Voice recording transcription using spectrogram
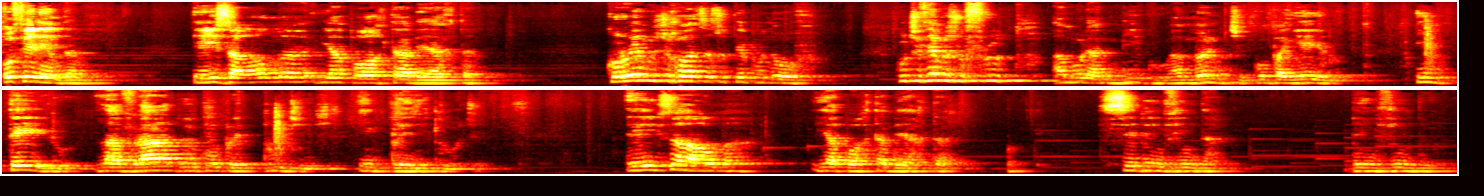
Oferenda. Eis a alma e a porta aberta. Coroemos de rosas o tempo novo. Cultivemos o fruto, amor amigo, amante, companheiro, inteiro, lavrado em completude, em plenitude. Eis a alma e a porta aberta. Se bem-vinda, bem-vindo,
